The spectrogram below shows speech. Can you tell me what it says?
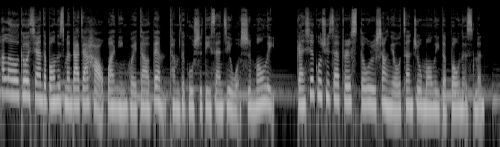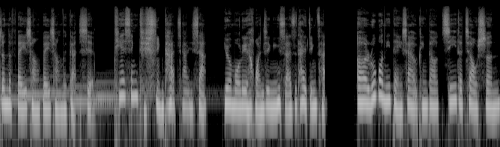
Hello，各位亲爱的 Bonus 们，大家好，欢迎回到 Them 他们的故事第三季。我是 Molly。感谢过去在 First Story 上有赞助 Molly 的 Bonus 们，真的非常非常的感谢。贴心提醒大家一下，因为 Molly 的环境音实在是太精彩。呃，如果你等一下有听到鸡的叫声、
